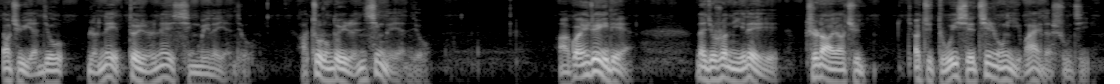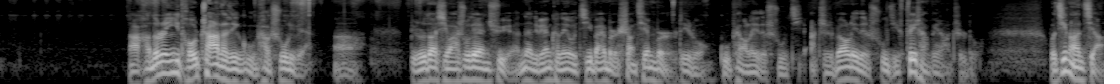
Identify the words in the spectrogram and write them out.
要去研究人类对人类行为的研究，啊，注重对人性的研究，啊，关于这一点，那就是说你得知道要去要去读一些金融以外的书籍，啊，很多人一头扎在这个股票书里边啊。比如到新华书店去，那里边可能有几百本、上千本这种股票类的书籍啊，指标类的书籍非常非常之多。我经常讲，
